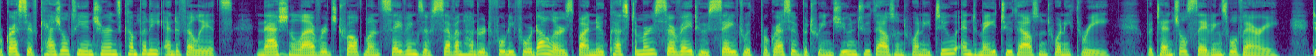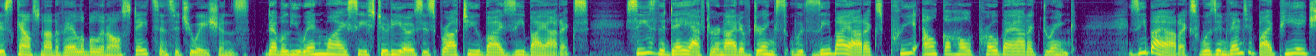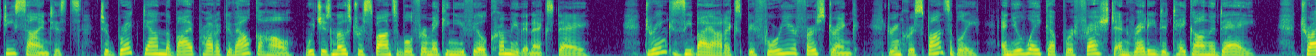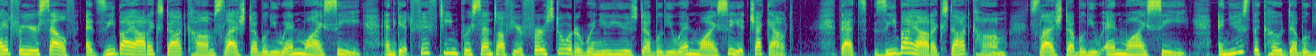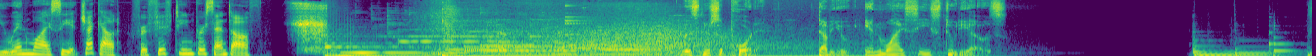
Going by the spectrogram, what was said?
Progressive Casualty Insurance Company and Affiliates. National average 12 month savings of $744 by new customers surveyed who saved with Progressive between June 2022 and May 2023. Potential savings will vary. Discounts not available in all states and situations. WNYC Studios is brought to you by ZBiotics. Seize the day after a night of drinks with ZBiotics pre alcohol probiotic drink. ZBiotics was invented by PhD scientists to break down the byproduct of alcohol, which is most responsible for making you feel crummy the next day. Drink ZBiotics before your first drink, drink responsibly, and you'll wake up refreshed and ready to take on the day. Try it for yourself at zbiotics.com slash WNYC and get 15% off your first order when you use WNYC at checkout. That's zbiotics.com slash WNYC and use the code WNYC at checkout for 15% off. Listener supported. WNYC Studios.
